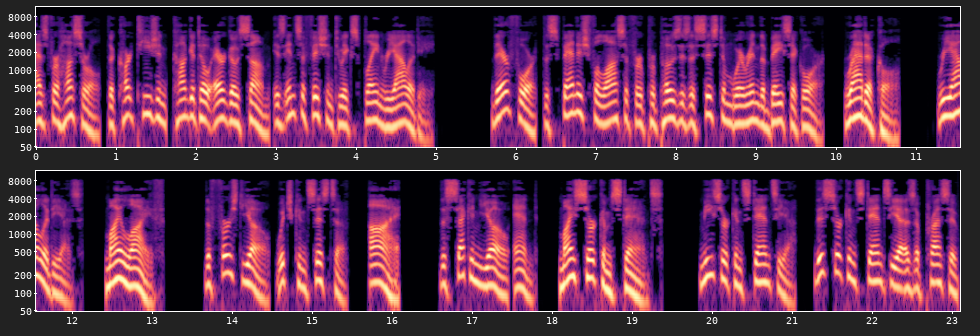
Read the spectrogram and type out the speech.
as for Husserl, the Cartesian cogito ergo sum is insufficient to explain reality. Therefore, the Spanish philosopher proposes a system wherein the basic or radical reality is my life, the first yo, which consists of I, the second yo, and my circumstance, mi circunstancia. This circunstancia is oppressive,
